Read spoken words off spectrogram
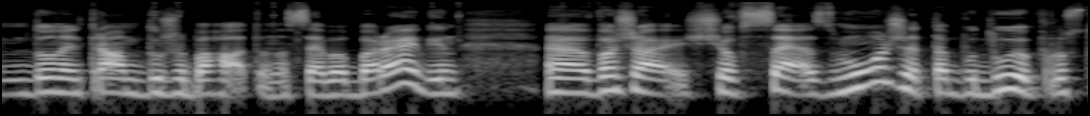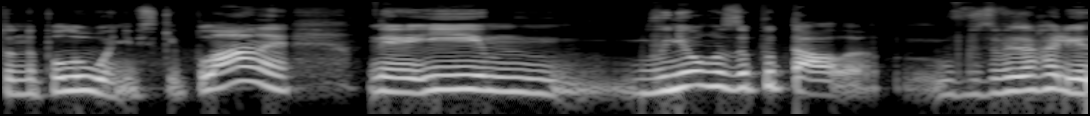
Дональд Трамп дуже багато на себе бере. Він е, вважає, що все зможе та будує просто наполеонівські плани. Е, І в нього запитали. Взагалі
